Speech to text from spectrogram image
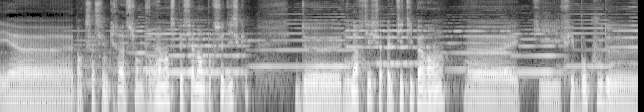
Et euh, donc ça, c'est une création vraiment spécialement pour ce disque d'une artiste qui s'appelle Titi Parent, euh, qui fait beaucoup de...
